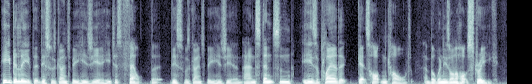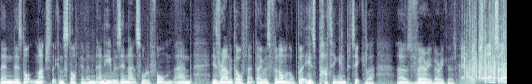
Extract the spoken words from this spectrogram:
he believed that this was going to be his year. He just felt that this was going to be his year. And Stenson, he's a player that gets hot and cold, but when he's on a hot streak, then there's not much that can stop him. And, and he was in that sort of form. And his round of golf that day was phenomenal. But his putting in particular uh, was very, very good. Henrik Stenson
